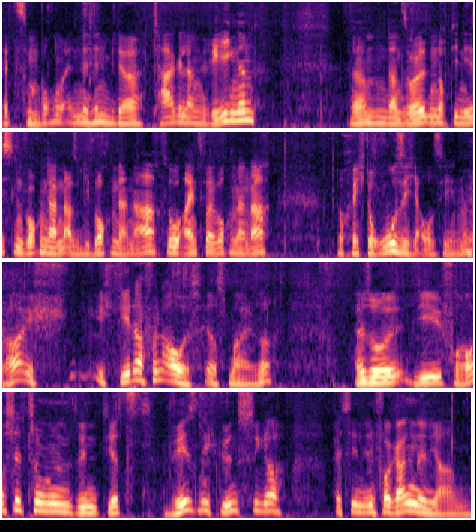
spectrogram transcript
jetzt zum Wochenende hin wieder tagelang regnen, ähm, dann sollten noch die nächsten Wochen dann, also die Wochen danach, so ein, zwei Wochen danach, doch recht rosig aussehen. Ne? Ja, ich, ich gehe davon aus erstmal. Ne? Also die Voraussetzungen sind jetzt wesentlich günstiger als in den vergangenen Jahren.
